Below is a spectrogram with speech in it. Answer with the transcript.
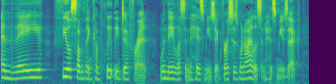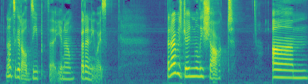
and they feel something completely different when they listen to his music versus when I listen to his music. Not to get all deep with it, you know? But anyways. But I was genuinely shocked. Um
